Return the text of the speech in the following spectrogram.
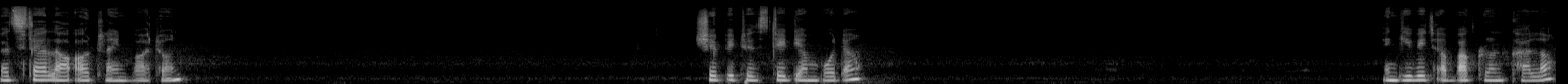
Let's style our outline button. Shape it with stadium border. And give it a background color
